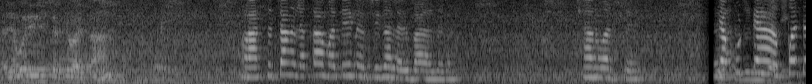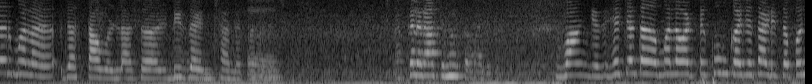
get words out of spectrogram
त्याच्यावर इनिस्टर ठेवायचा असं चांगल्या कामात एनर्जी घालावी बाळा जरा. छान वाटतंय. त्या पुट्ट्या पदर मला जास्त आवडला असं डिझाईन छान आहे पदराची? कलर असं नव्हतं माझ्याकडे. वांगे ह्याच्यात मला वाटतं कुंकाच्या साडीचा पण.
